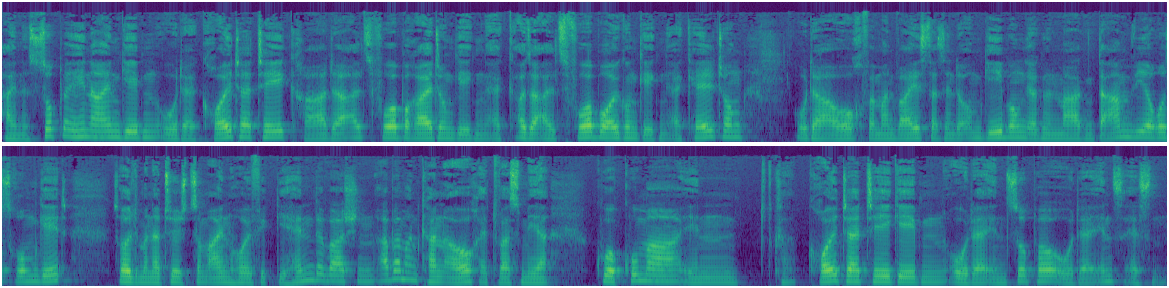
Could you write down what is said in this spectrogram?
eine Suppe hineingeben oder Kräutertee, gerade als Vorbereitung gegen, also als Vorbeugung gegen Erkältung oder auch, wenn man weiß, dass in der Umgebung irgendein Magen-Darm-Virus rumgeht, sollte man natürlich zum einen häufig die Hände waschen, aber man kann auch etwas mehr Kurkuma in Kräutertee geben oder in Suppe oder ins Essen.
